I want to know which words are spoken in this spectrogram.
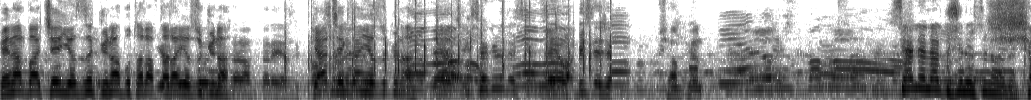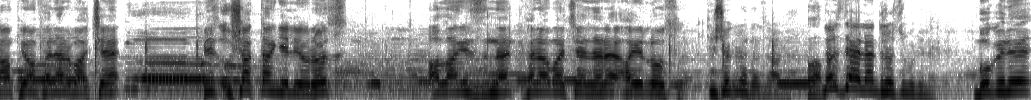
Fenerbahçe yazık günah, bu taraftara yazık, bu günah. Taraftara yazık. Gerçekten yazık günah. Teşekkür ederiz. Eyvallah. Biz de Şampiyon. Sen neler düşünüyorsun abi? Şampiyon Fenerbahçe. Biz Uşak'tan geliyoruz. Allah'ın izniyle Fenerbahçelilere hayırlı olsun. Teşekkür ederiz abi. Nasıl değerlendiriyorsun bugünü? Bugünü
